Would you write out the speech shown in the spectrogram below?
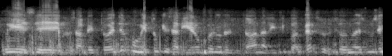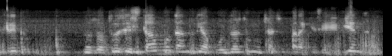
Pues eh, nos afectó desde el momento que salieron con los resultados analíticos adversos, eso no es un secreto. Nosotros estamos dándole apoyo a estos muchachos para que se defiendan,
